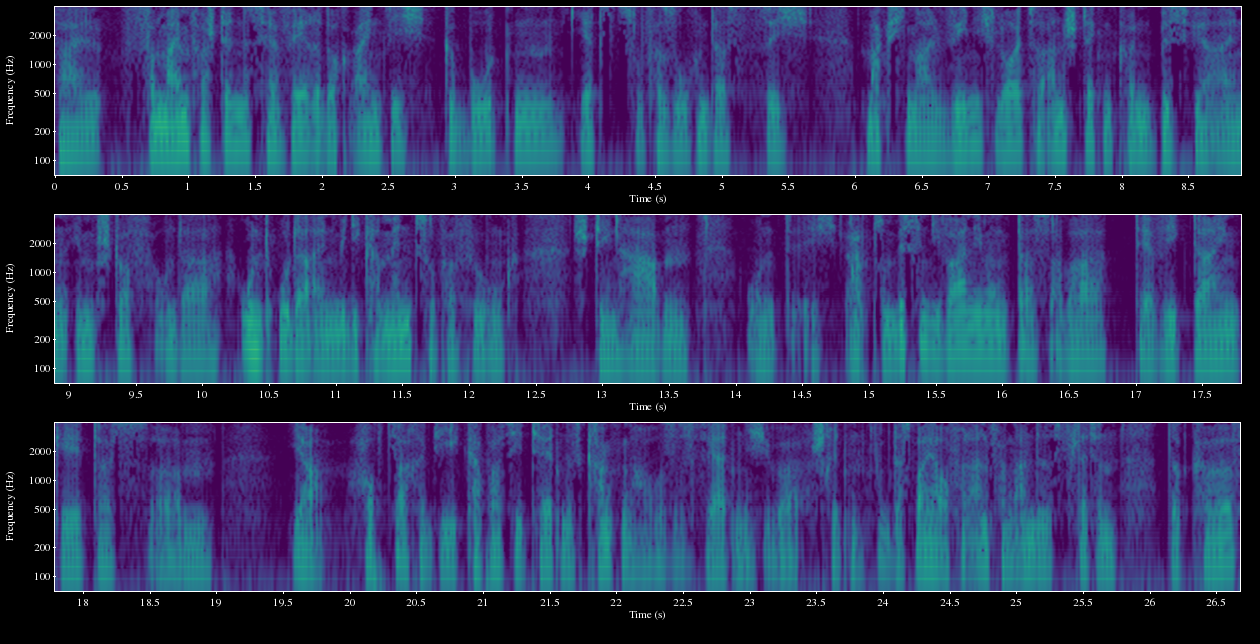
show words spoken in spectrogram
Weil von meinem Verständnis her wäre doch eigentlich geboten, jetzt zu versuchen, dass sich maximal wenig Leute anstecken können, bis wir einen Impfstoff oder, und oder ein Medikament zur Verfügung stehen haben. Und ich habe so ein bisschen die Wahrnehmung, dass aber der Weg dahin geht, dass ähm, ja Hauptsache die Kapazitäten des Krankenhauses werden nicht überschritten. Das war ja auch von Anfang an das Flatten the Curve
